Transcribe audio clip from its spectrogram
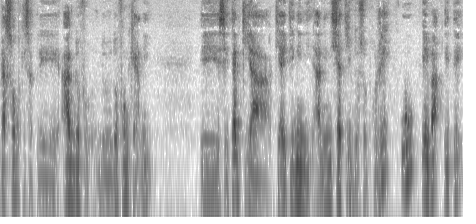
personne qui s'appelait Anne de, de, Et c'est elle qui a, qui a été à l'initiative de ce projet où Eva était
